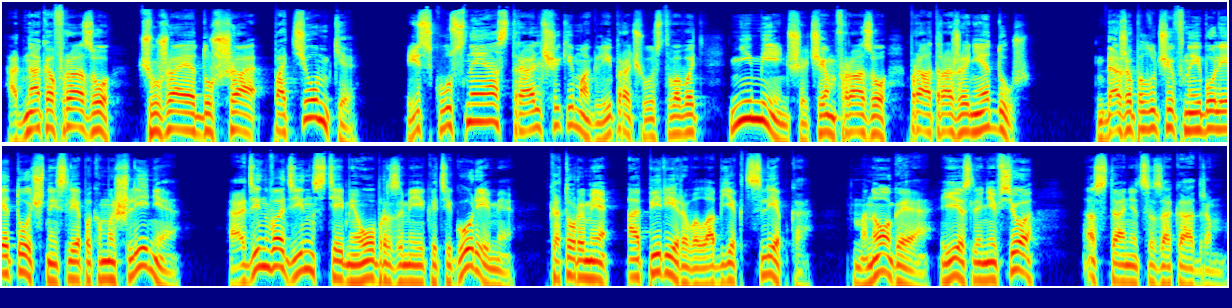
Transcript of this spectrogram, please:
Однако фразу «чужая душа потемки» искусные астральщики могли прочувствовать не меньше, чем фразу про отражение душ. Даже получив наиболее точный слепок мышления – один в один с теми образами и категориями, которыми оперировал объект слепка. Многое, если не все, останется за кадром.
